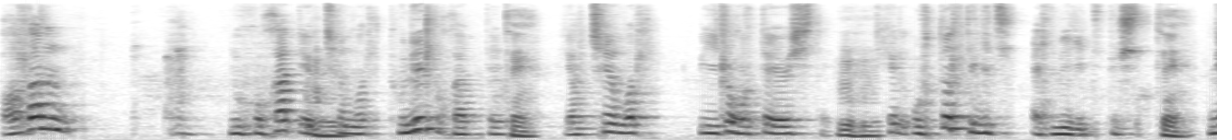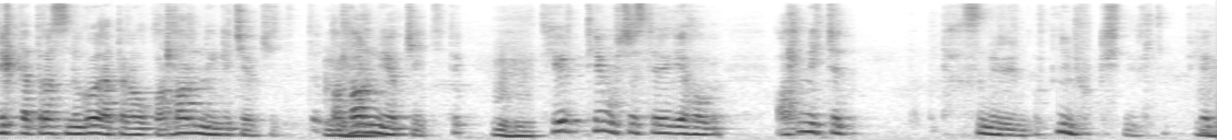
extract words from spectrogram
голоор нь нүх ухаад явчих юм бол түнэл ухаад тий явчих юм бол би илүү хурдан явна шүү дээ. Тэгэхээр өртөөл тэгж алимыг иддэг шүү дээ. Нэг гадраас нөгөө гадар руу голоор нь ингэж явж иддэг. Голоор нь явж иддэг. Тэгэхээр тийм учраас тэрийг яг олон нийтэд тагсан нэрээр өтний нөх гэж байна. Тэгэхээр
